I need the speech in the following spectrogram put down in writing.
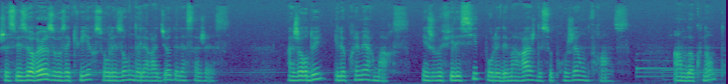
Je suis heureuse de vous accueillir sur les ondes de la radio de la sagesse. Aujourd'hui est le 1er mars et je vous félicite pour le démarrage de ce projet en France. Un bloc-notes,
